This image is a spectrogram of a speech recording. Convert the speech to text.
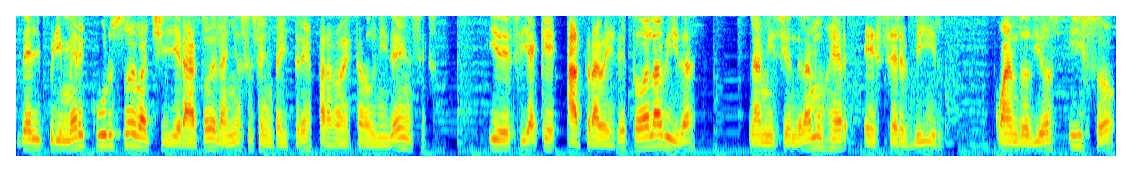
del primer curso de bachillerato del año 63 para los estadounidenses. Y decía que a través de toda la vida, la misión de la mujer es servir. Cuando Dios hizo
